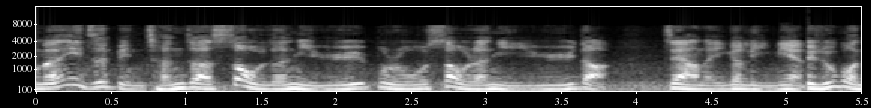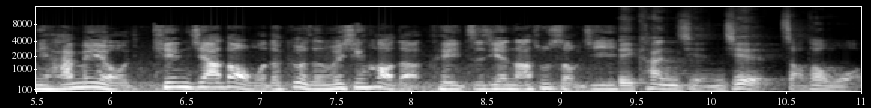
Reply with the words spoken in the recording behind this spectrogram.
们一直秉承着授人以鱼不如授人以渔的这样的一个理念。如果你还没有添加到我的个人微信号的，可以直接拿出手机，可以看简介找到我，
